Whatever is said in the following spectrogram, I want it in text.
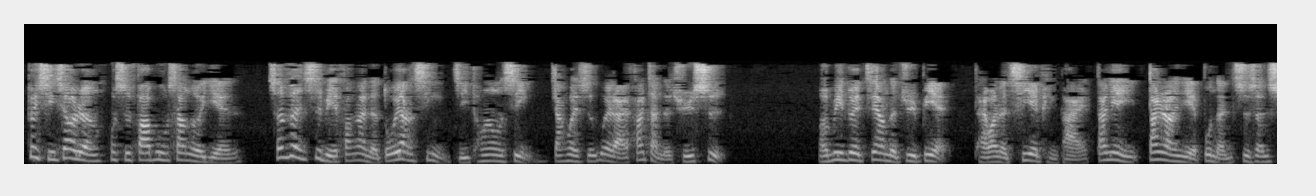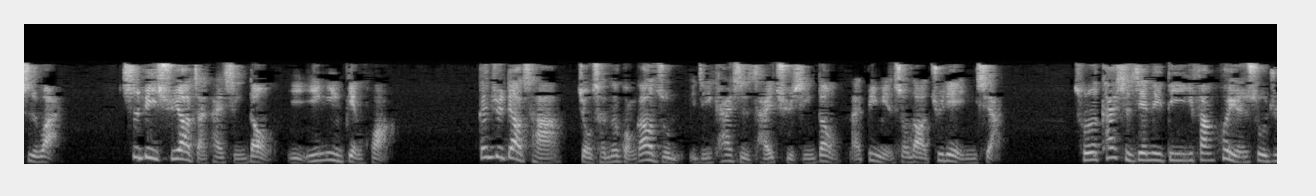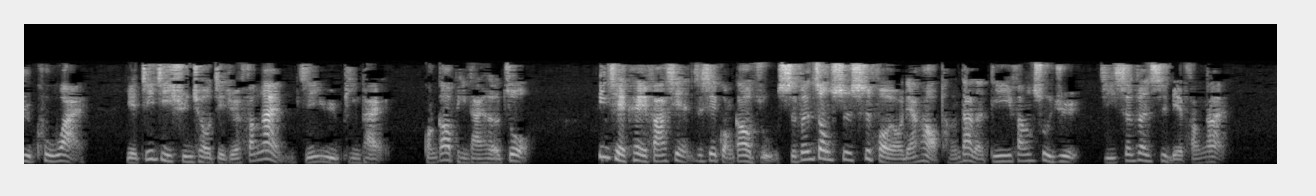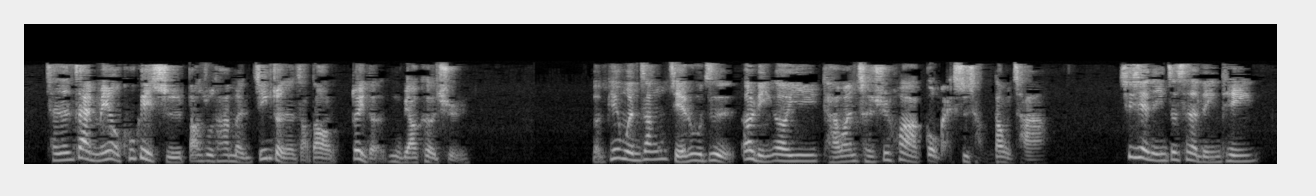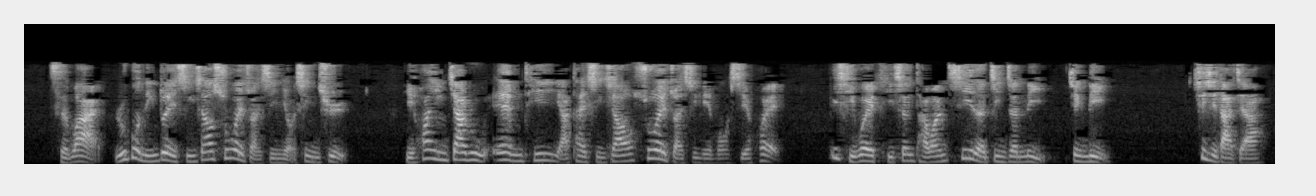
对行销人或是发布商而言，身份识别方案的多样性及通用性将会是未来发展的趋势，而面对这样的巨变，台湾的企业品牌当然当然也不能置身事外，势必需要展开行动以因应变化。根据调查，九成的广告主已经开始采取行动来避免受到剧烈影响，除了开始建立第一方会员数据库外，也积极寻求解决方案及与品牌广告平台合作。并且可以发现，这些广告主十分重视是否有良好庞大的第一方数据及身份识别方案，才能在没有 cookie 时帮助他们精准的找到对的目标客群。本篇文章节录自二零二一台湾程序化购买市场洞察。谢谢您这次的聆听。此外，如果您对行销数位转型有兴趣，也欢迎加入 AMT 亚太行销数位转型联盟协会，一起为提升台湾企业的竞争力。尽力，谢谢大家。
